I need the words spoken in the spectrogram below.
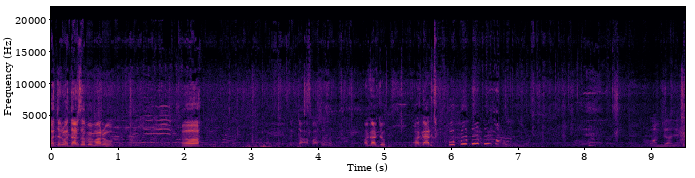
વજન વધારશે ભાઈ મારું? હા. છે આગળ જો આગળ જો કોમ જાજે તો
